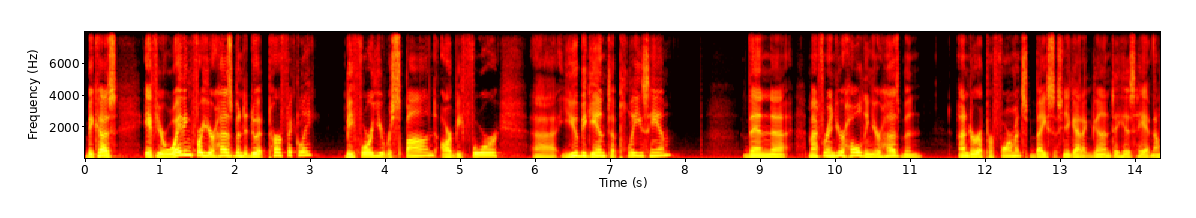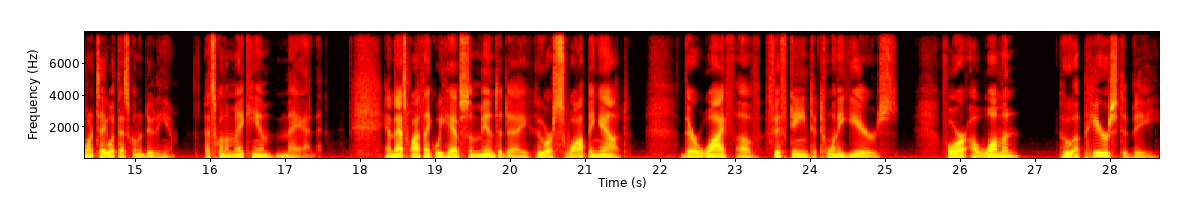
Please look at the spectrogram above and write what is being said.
Because if you're waiting for your husband to do it perfectly before you respond or before uh, you begin to please him, then, uh, my friend, you're holding your husband under a performance basis. And you got a gun to his head. And I'm going to tell you what that's going to do to him. That's going to make him mad. And that's why I think we have some men today who are swapping out their wife of 15 to 20 years for a woman who appears to be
